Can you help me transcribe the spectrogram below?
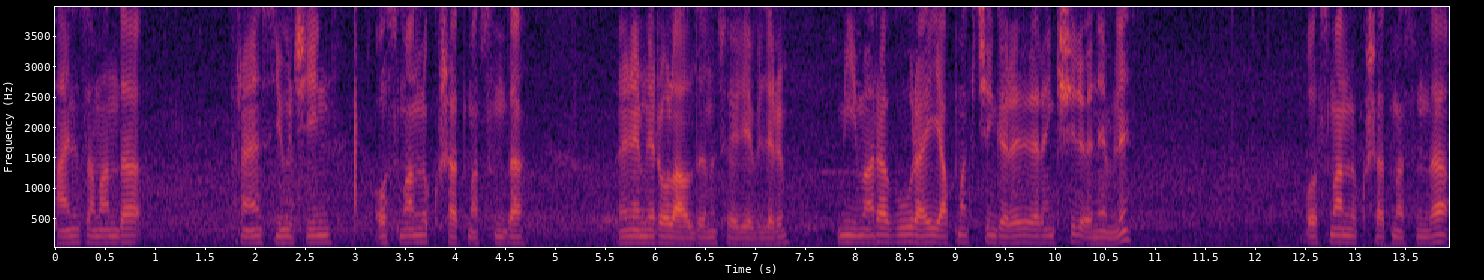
Aynı zamanda Prens Eugene Osmanlı kuşatmasında önemli rol aldığını söyleyebilirim. Mimara burayı yapmak için görevi veren kişi de önemli. Osmanlı kuşatmasında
